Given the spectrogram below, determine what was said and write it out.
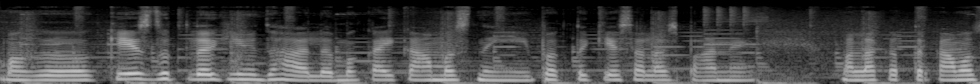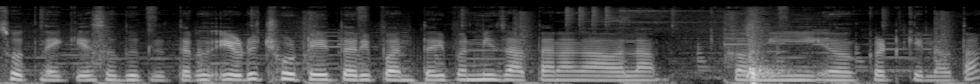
मग केस धुतलं की झालं मग काही कामच नाही फक्त केसालाच पान आहे. मला का तर कामच होत नाही केस धुतले तर एवढे छोटे तरी पण तरी पण मी जाताना गावाला कमी कट केला होता.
